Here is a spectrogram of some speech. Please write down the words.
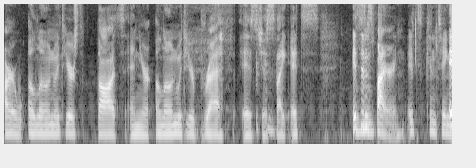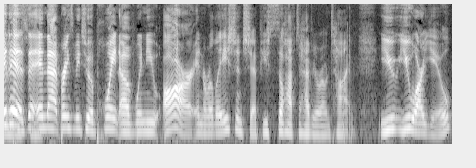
are alone with your thoughts and you're alone with your breath is just like it's it's inspiring. It's continuing. Mm-hmm. It is, to- and that brings me to a point of when you are in a relationship, you still have to have your own time. You you are you,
